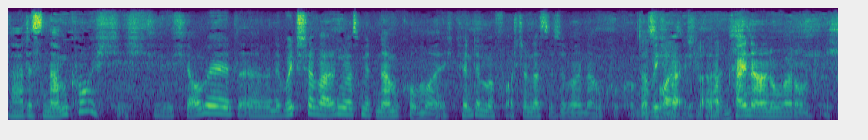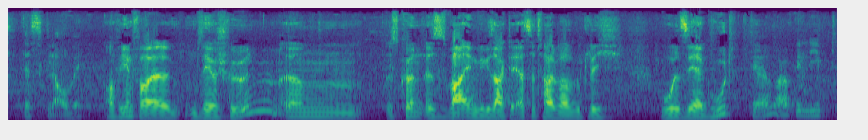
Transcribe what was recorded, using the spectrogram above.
war das Namco. Ich, ich, ich glaube, äh, The Witcher war irgendwas mit Namco mal. Ich könnte mir vorstellen, dass es über Namco kommt. Das Aber ich, weiß ich ich leider habe keine Ahnung, warum ich das glaube. Auf jeden Fall sehr schön. Ähm, es, könnt, es war eben, wie gesagt, der erste Teil war wirklich wohl sehr gut. Der war beliebt.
